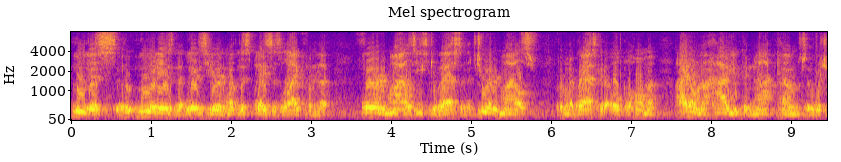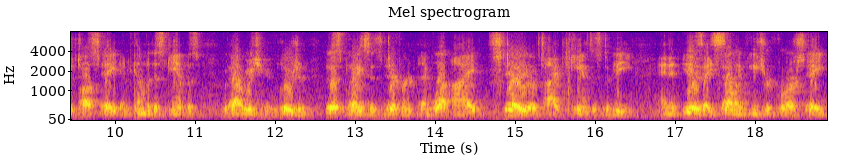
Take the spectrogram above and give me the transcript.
who this, who it is that lives here and what this place is like from the 400 miles east to west and the 200 miles from Nebraska to Oklahoma, I don't know how you can not come to Wichita State and come to this campus without reaching a conclusion. This place is different than what I stereotyped Kansas to be, and it is a selling feature for our state.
